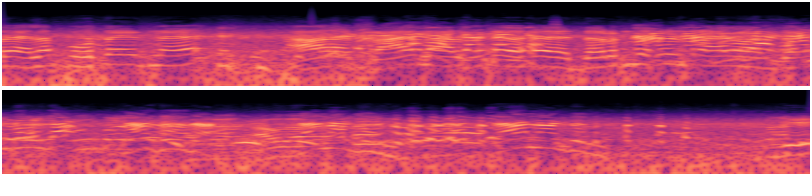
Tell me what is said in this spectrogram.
याला पोहता येत नाही हा ट्राय मारतोय धरून धरून ट्राय हे.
